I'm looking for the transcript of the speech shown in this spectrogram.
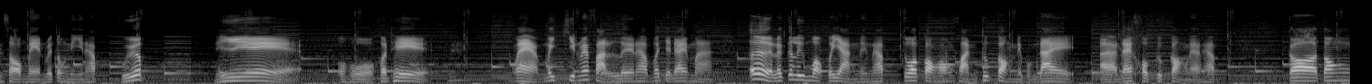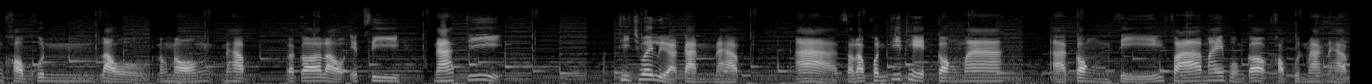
นซอแมนไว้ตรงนี้นะครับปึ๊บนี่ โอ้โหโคตรเท่แหมไม่คิดไม่ฝันเลยนะครับ ว่าจะได้มา เออแล้วก็ลืมบอกไปอย่างหนึ่งนะครับ ตัวกล่องของขวัญทุกกล่องเนี่ยผมได้อ่าได้ครบทุกกล่องแล้วนะครับ ก็ต้องขอบคุณเหล่าน้องๆนะครับ แล้วก็เหล่า FC นะที่ที่ช่วยเหลือกันนะครับอ่าสำหรับคนที่เทรดกล่องมาอ่ากล่องสีฟ้ามาให้ผมก็ขอบคุณมากนะครับ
